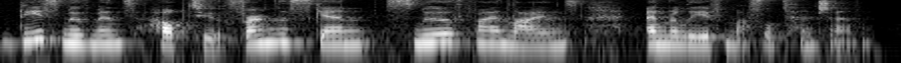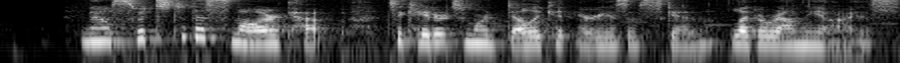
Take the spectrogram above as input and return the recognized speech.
These movements help to firm the skin, smooth fine lines, and relieve muscle tension. Now switch to the smaller cup to cater to more delicate areas of skin, like around the eyes.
